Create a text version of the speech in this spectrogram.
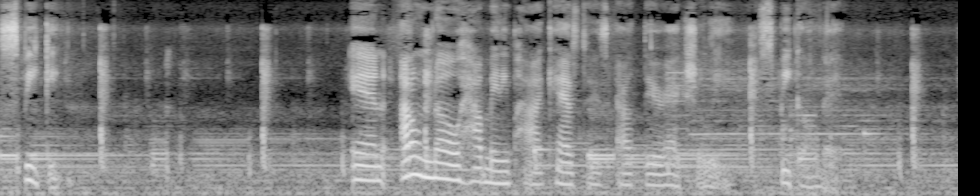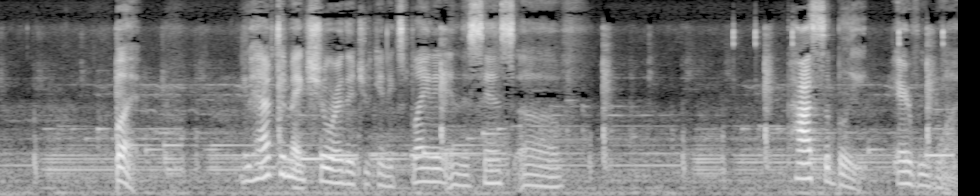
speaking. And I don't know how many podcasters out there actually speak on that. But you have to make sure that you can explain it in the sense of possibly everyone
